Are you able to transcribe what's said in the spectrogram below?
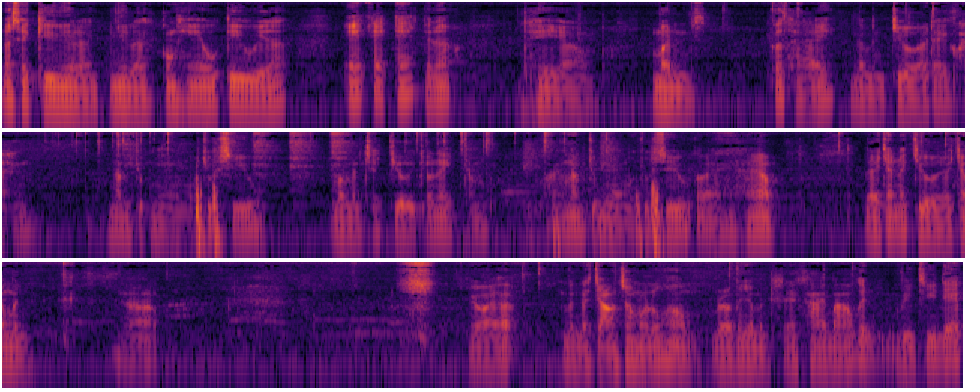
nó sẽ kêu như là như là con heo kêu vậy đó ép ép ép vậy đó. Thì uh, mình có thể là mình chừa ở đây khoảng 50 ngàn một chút xíu và mình sẽ chừa chỗ này tầm khoảng 50 ngàn một chút xíu các bạn thấy không? Để cho nó chừa ở cho mình đó. Rồi đó mình đã chọn xong rồi đúng không? Rồi bây giờ mình sẽ khai báo cái vị trí đép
